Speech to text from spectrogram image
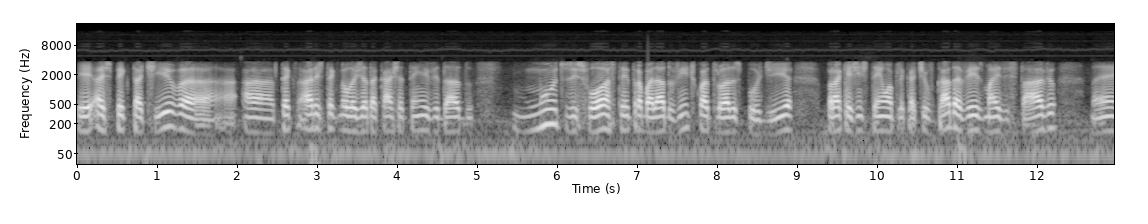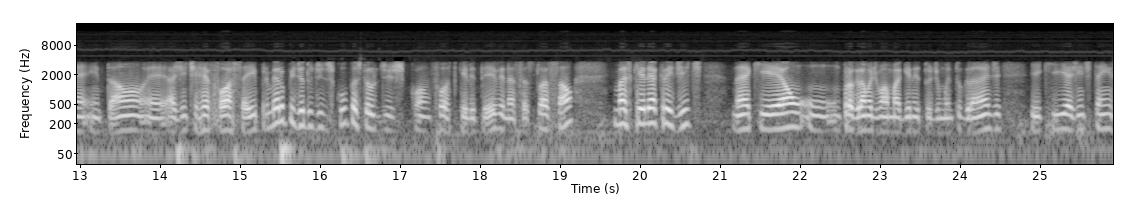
é, a expectativa, a, a, área de tecnologia da Caixa tem evitado muitos esforços, tem trabalhado 24 horas por dia para que a gente tenha um aplicativo cada vez mais estável. Né? Então, é, a gente reforça aí, primeiro, o pedido de desculpas pelo desconforto que ele teve nessa situação, mas que ele acredite né, que é um, um, um, programa de uma magnitude muito grande e que a gente tem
